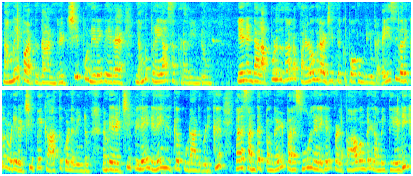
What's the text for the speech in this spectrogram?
நம்மை பார்த்துதான் ரட்சிப்பு நிறைவேற நம்ம பிரயாசப்பட வேண்டும். ஏனென்றால் அப்பொழுதுதான் நம் பரலோக ராஜ்யத்திற்கு போக முடியும். கடைசி வரைக்கும் நம்முடைய ரட்சிப்பை காத்து கொள்ள வேண்டும். நம்முடைய ரட்சிப்பிலே நிலை நிற்கக்கூடாதபடிக்கு பல சந்தர்ப்பங்கள் பல சூழ்நிலைகள் பல பாவங்கள் நம்மை தேடி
